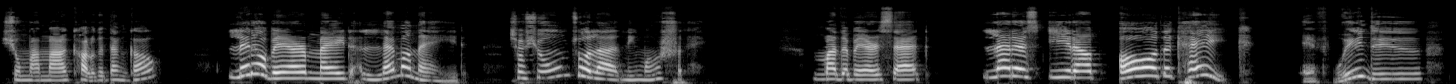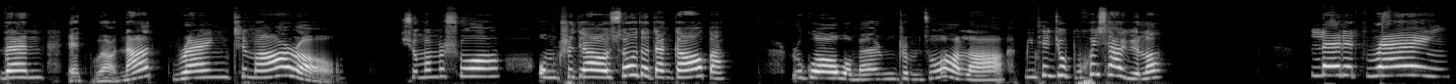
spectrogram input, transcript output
熊妈妈烤了个蛋糕。Little Bear made lemonade. 小熊做了柠檬水。Mother Bear said. Let us eat up all the cake. If we do, then it will not rain tomorrow. 熊妈妈说：“我们吃掉所有的蛋糕吧。如果我们这么做了，明天就不会下雨了。” Let it rain,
